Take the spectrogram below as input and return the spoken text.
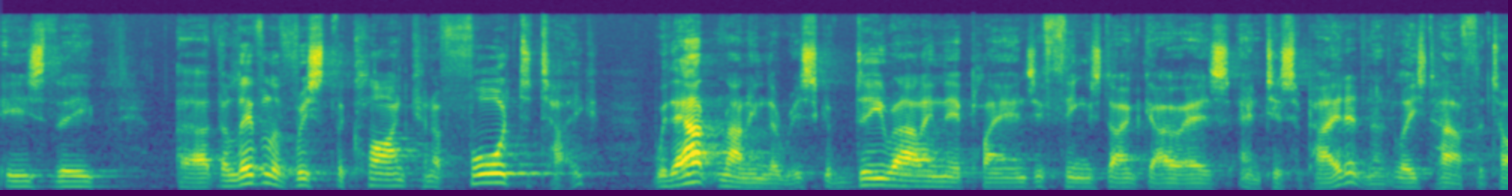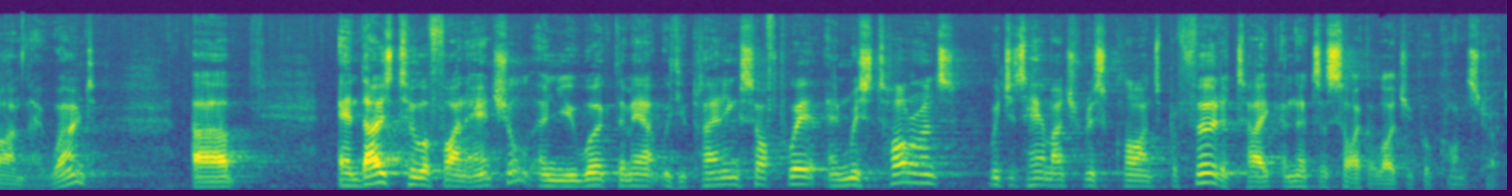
is the, uh, the level of risk the client can afford to take without running the risk of derailing their plans if things don't go as anticipated, and at least half the time they won't. Uh, and those two are financial, and you work them out with your planning software, and risk tolerance, which is how much risk clients prefer to take, and that's a psychological construct.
